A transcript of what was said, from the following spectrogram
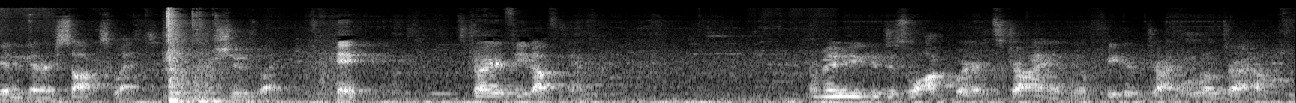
gonna get our socks wet, and our shoes wet. Okay, let's dry your feet off again. Or maybe you could just walk where it's dry, and your feet are dry, It will dry off.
